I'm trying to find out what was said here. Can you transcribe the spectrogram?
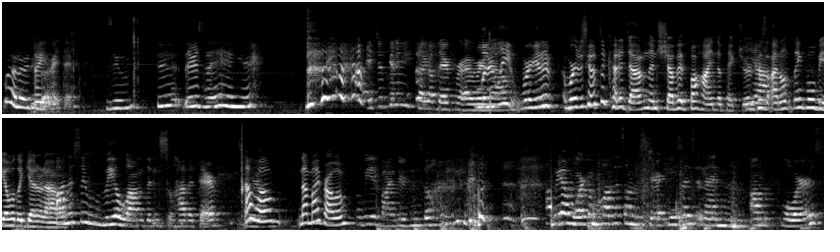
Why do I do Wait, that? right there. Zoom. There's the hanger. It's just gonna be stuck up there forever. Literally, now. we're gonna we're just gonna have to cut it down and then shove it behind the picture because Yeah. I don't think we'll be able to get it out. Honestly, we'll be alums and still have it there. oh Yeah. well, not my problem. We'll be advisors and stuff. We have more composites on the staircases and then mm-hmm. on the floors.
